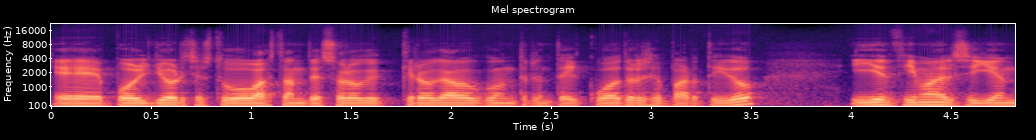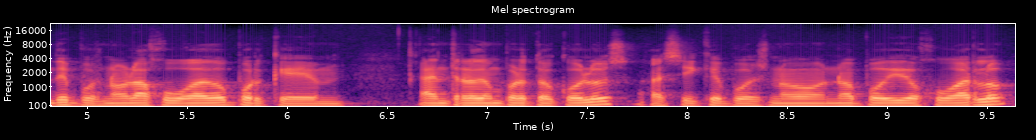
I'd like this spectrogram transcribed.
Eh, Paul George estuvo bastante solo, que creo que hago con 34 ese partido. Y encima del siguiente, pues no lo ha jugado porque ha entrado en protocolos, así que pues no, no ha podido jugarlo.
